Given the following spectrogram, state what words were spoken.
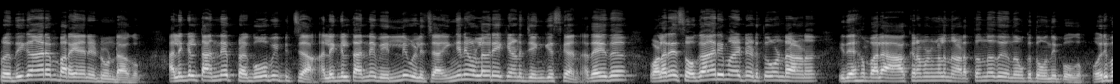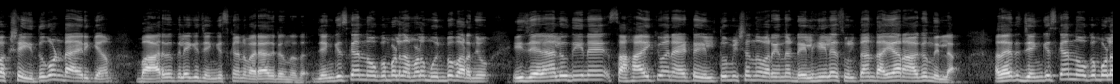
പ്രതികാരം പറയാനായിട്ടുണ്ടാകും. അല്ലെങ്കിൽ തന്നെ പ്രകോപിപ്പിച്ച അല്ലെങ്കിൽ തന്നെ വെല്ലുവിളിച്ച ഇങ്ങനെയുള്ളവരെയൊക്കെയാണ് ജംഗിസ് ഖാൻ. അതായത് വളരെ സ്വകാര്യമായിട്ട് എടുത്തുകൊണ്ടാണ് ഇദ്ദേഹം പല ആക്രമണങ്ങൾ നടത്തുന്നത് എന്ന് നമുക്ക് തോന്നിപ്പോകും. ഒരു പക്ഷേ ഇതുകൊണ്ടായിരിക്കാം ഭാരതത്തിലേക്ക് ജംഗിസ് ഖാൻ വരാതിരുന്നത്. ജംഗിസ് ഖാൻ നോക്കുമ്പോൾ നമ്മൾ മുൻപ് പറഞ്ഞു ഈ ജലാലുദ്ദീനെ സഹായിക്കുവാനായിട്ട് ഇൽത്തുമിഷ് എന്ന് പറയുന്ന ഡൽഹിയിലെ സുൽത്താൻ തയ്യാറാകുന്നില്ല. അതായത് ജംഗിസ് ഖാൻ നോക്കുമ്പോൾ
